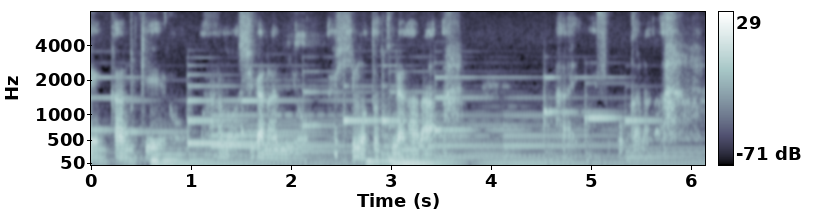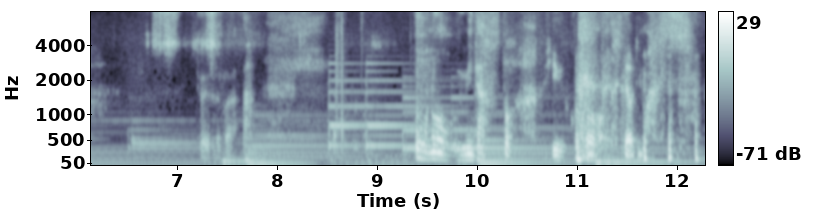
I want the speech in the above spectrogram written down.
間関係のあのしがらみを紐解きながら、はい、そこから、いろいろなものを生み出すということをしております。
